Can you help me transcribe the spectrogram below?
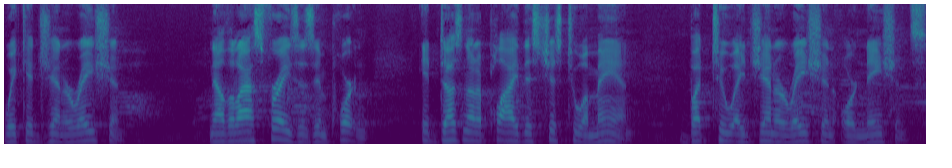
wicked generation. Now, the last phrase is important. It does not apply this just to a man, but to a generation or nations.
